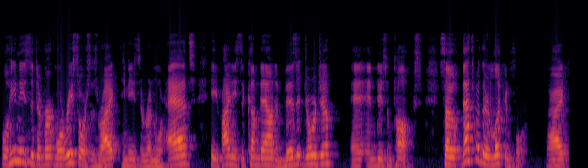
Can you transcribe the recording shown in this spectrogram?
Well, he needs to divert more resources, right? He needs to run more ads. He probably needs to come down and visit Georgia and, and do some talks. So that's what they're looking for. All right,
